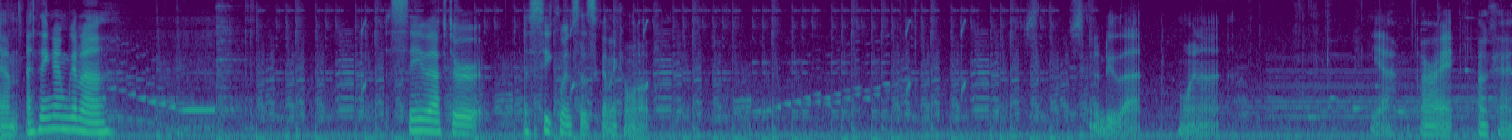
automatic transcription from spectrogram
Yeah, I think I'm gonna save after a sequence that's gonna come up. Just, just gonna do that. Why not? Yeah, alright, okay.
